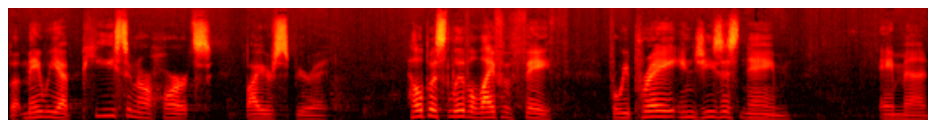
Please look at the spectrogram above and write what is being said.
but may we have peace in our hearts by your Spirit. Help us live a life of faith, for we pray in Jesus' name. Amen.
